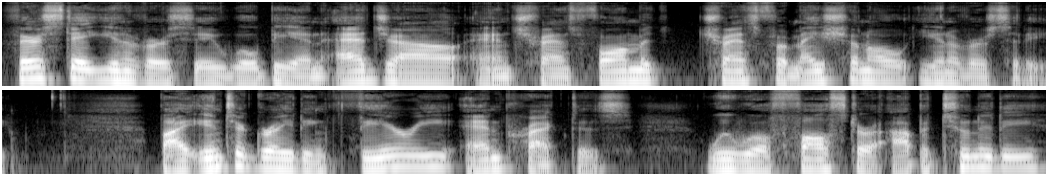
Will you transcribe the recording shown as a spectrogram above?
Ferris State University will be an agile and transform- transformational university. By integrating theory and practice, we will foster opportunity,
